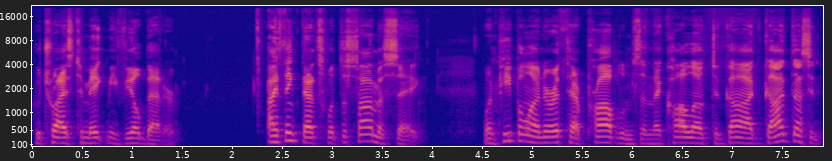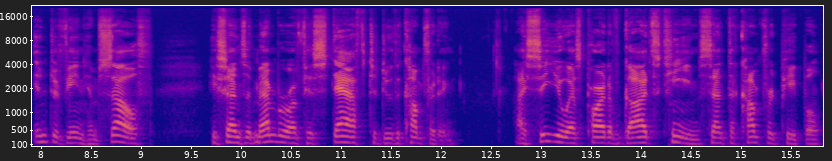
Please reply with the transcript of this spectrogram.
who tries to make me feel better. I think that's what the psalmists say. When people on earth have problems and they call out to God, God doesn't intervene himself. He sends a member of his staff to do the comforting. I see you as part of God's team sent to comfort people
